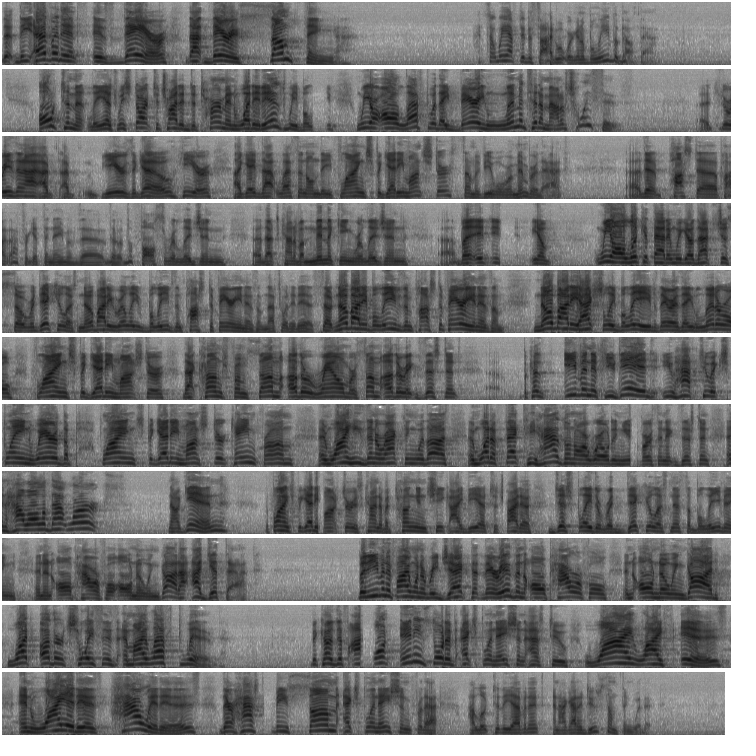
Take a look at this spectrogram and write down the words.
The, the evidence is there that there is something. So we have to decide what we're going to believe about that. Ultimately, as we start to try to determine what it is we believe, we are all left with a very limited amount of choices. Uh, it's the reason I, I, I, years ago here, I gave that lesson on the flying spaghetti monster. Some of you will remember that. Uh, the pasta, I forget the name of the, the, the false religion. Uh, that's kind of a mimicking religion. Uh, but it, it, you know, we all look at that and we go, that's just so ridiculous. Nobody really believes in Pastafarianism. That's what it is. So nobody believes in Pastafarianism. Nobody actually believes there is a literal flying spaghetti monster that comes from some other realm or some other existence uh, because even if you did, you have to explain where the flying spaghetti monster came from and why he's interacting with us and what effect he has on our world and universe and existence and how all of that works. Now, again, the flying spaghetti monster is kind of a tongue in cheek idea to try to display the ridiculousness of believing in an all powerful, all knowing God. I, I get that. But even if I want to reject that there is an all powerful and all knowing God, what other choices am I left with? Because if I want any sort of explanation as to why life is and why it is how it is, there has to be some explanation for that. I look to the evidence and I got to do something with it.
